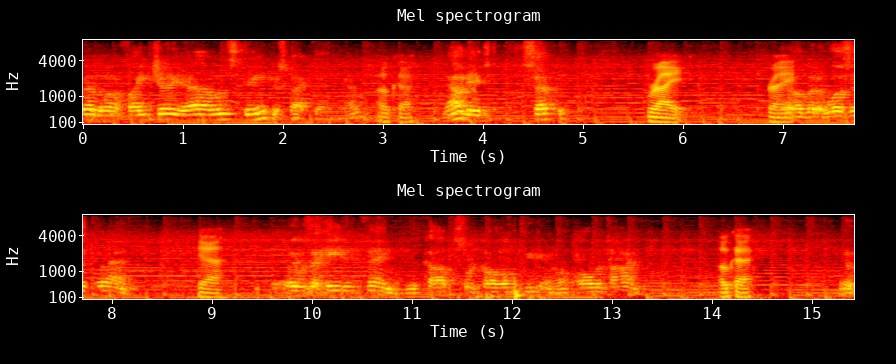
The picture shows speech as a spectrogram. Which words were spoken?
other, want to fight you. Yeah, it was dangerous back then, man. Okay. Nowadays, it's accepted. Right. You Right. know, but it wasn't then. Yeah. It was a hated thing. The cops were called, you know, all the time. Okay. You know,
